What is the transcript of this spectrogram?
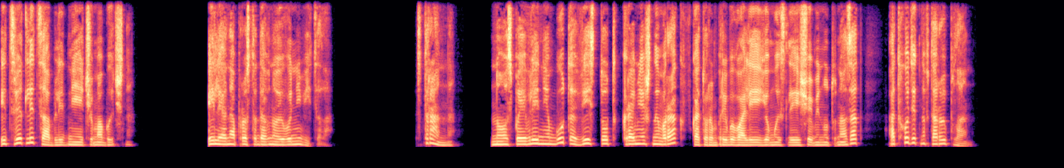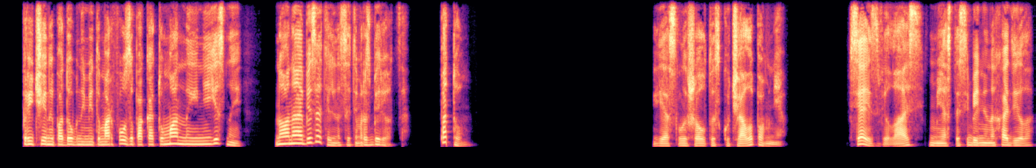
И цвет лица бледнее, чем обычно. Или она просто давно его не видела. Странно. Но с появлением Бута весь тот кромешный мрак, в котором пребывали ее мысли еще минуту назад, отходит на второй план. Причины подобной метаморфозы пока туманны и неясны, но она обязательно с этим разберется. Потом. «Я слышал, ты скучала по мне. Вся извелась, места себе не находила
